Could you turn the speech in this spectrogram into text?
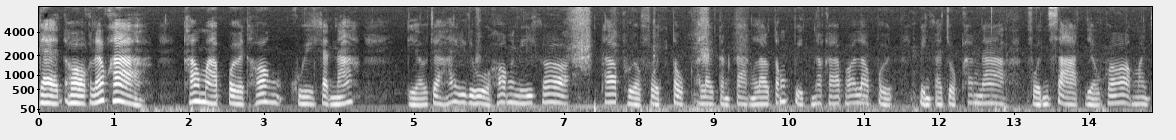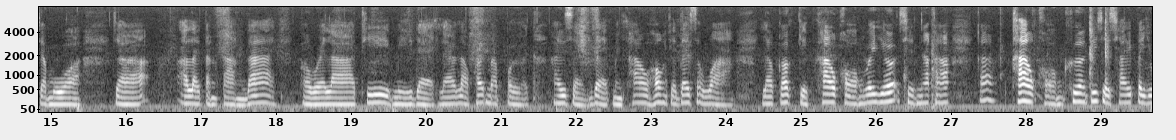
แดดออกแล้วค่ะ เข้ามาเปิดห้องคุยกันนะ เดี๋ยวจะให้ดูห้องนี้ก็ถ้าเผื่อฝนตกอะไรต่างๆ เราต้องปิดนะคะ เพราะเราเปิดเป็นกระจกข้างหน้า ฝนสาดเดี๋ยวก็มันจะมัวจะอะไรต่างๆได้ เวลาที่มีแดดแล้วเราค่อยมาเปิด ให้แสงแดดมันเข้าห้องจะได้สว่าง แล้วก็เก็บข้าวของไว้เยอะเช่นนะคะก็ข้าวของเครื่องที่จะใช้ประโย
